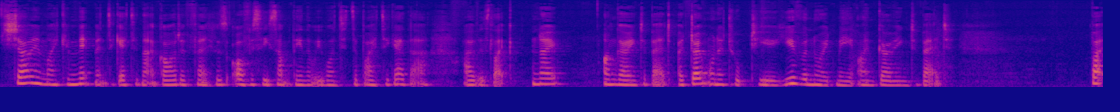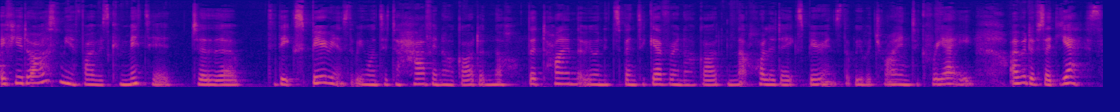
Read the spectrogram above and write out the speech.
showing my commitment to getting that garden furniture, was obviously something that we wanted to buy together, I was like, no, I'm going to bed. I don't want to talk to you. You've annoyed me. I'm going to bed. But if you'd asked me if I was committed to the to the experience that we wanted to have in our garden, the the time that we wanted to spend together in our garden, that holiday experience that we were trying to create, I would have said yes.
